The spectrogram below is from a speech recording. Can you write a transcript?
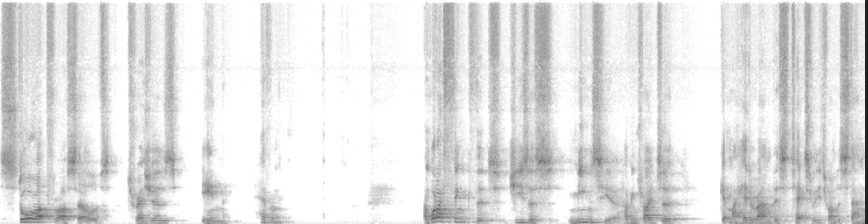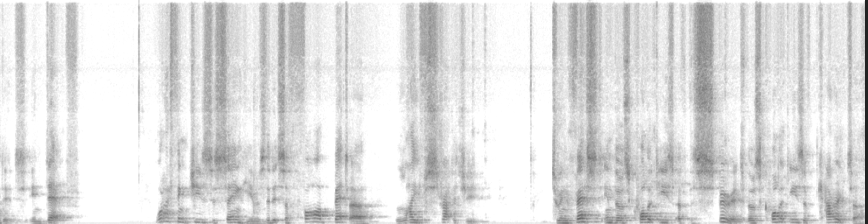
store up for ourselves treasures in heaven. And what I think that Jesus means here, having tried to get my head around this text, really to understand it in depth, what I think Jesus is saying here is that it's a far better life strategy to invest in those qualities of the Spirit, those qualities of character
